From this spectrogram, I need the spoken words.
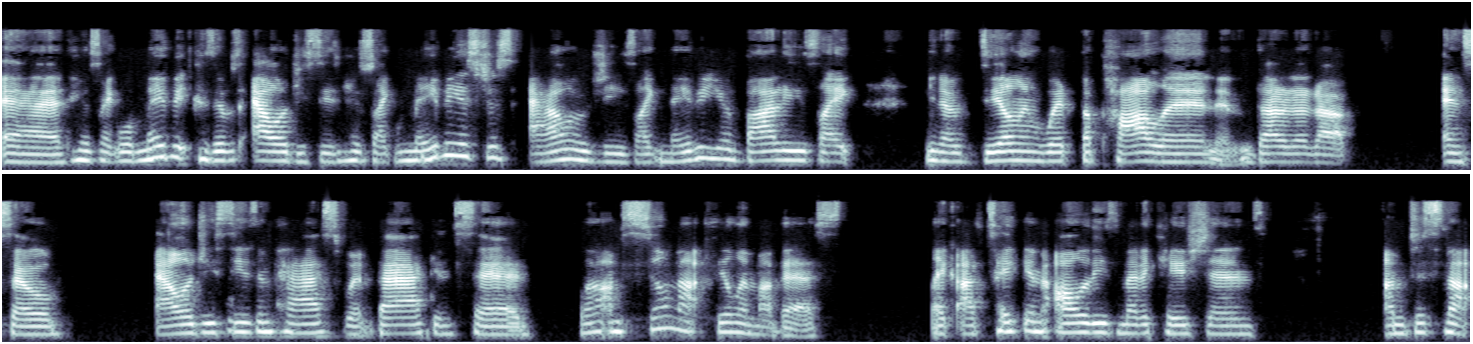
and he was like, well, maybe because it was allergy season. He was like, maybe it's just allergies. Like maybe your body's like, you know, dealing with the pollen and da da da. And so allergy season passed, went back and said, well, I'm still not feeling my best. Like I've taken all of these medications. I'm just not.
